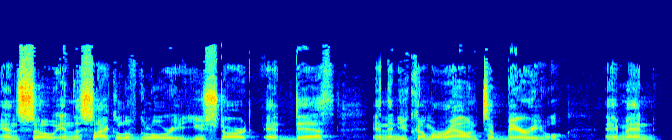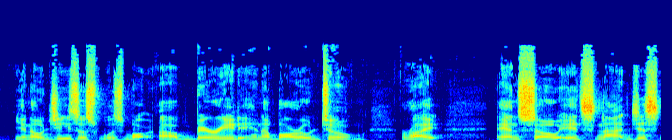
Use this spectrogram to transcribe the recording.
And so in the cycle of glory, you start at death and then you come around to burial. Amen. You know, Jesus was uh, buried in a borrowed tomb, right? And so it's not just,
